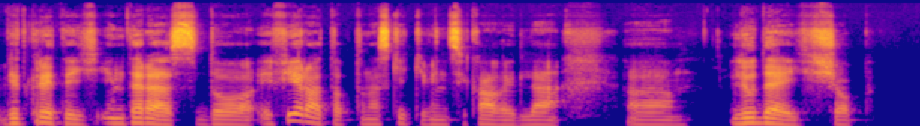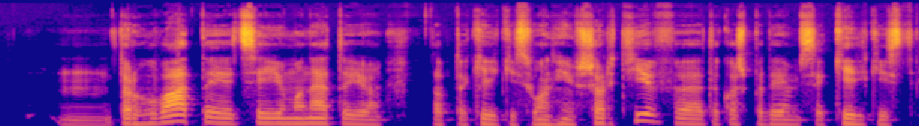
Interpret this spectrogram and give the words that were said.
відкритий інтерес до ефіра, тобто наскільки він цікавий для е, людей, щоб торгувати цією монетою, тобто кількість лонгів шортів, е, також подивимося кількість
